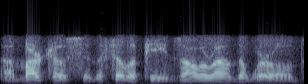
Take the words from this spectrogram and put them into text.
Uh, Marcos in the Philippines, all around the world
